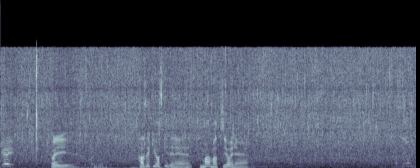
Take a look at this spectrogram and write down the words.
イェイはい風気をつけてね。まあまあ強いね。風よりも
